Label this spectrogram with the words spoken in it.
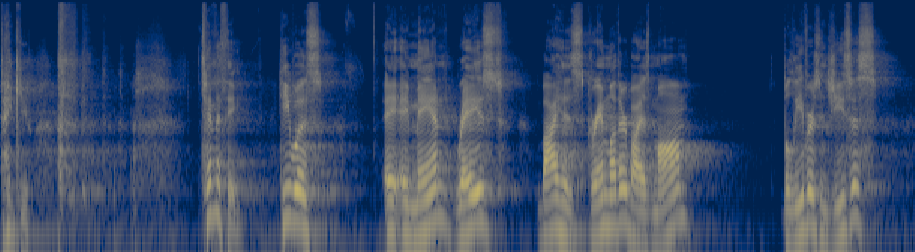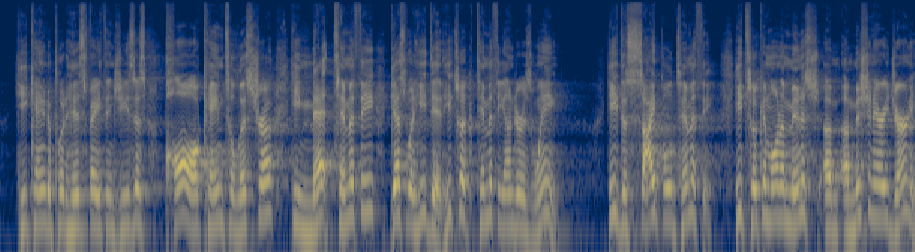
Thank you. Timothy. He was a, a man raised by his grandmother, by his mom, believers in Jesus. He came to put his faith in Jesus. Paul came to Lystra. He met Timothy. Guess what he did? He took Timothy under his wing. He discipled Timothy. He took him on a, ministry, a, missionary journey.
